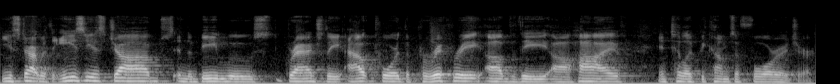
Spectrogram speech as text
You start with the easiest jobs, and the bee moves gradually out toward the periphery of the uh, hive until it becomes a forager.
